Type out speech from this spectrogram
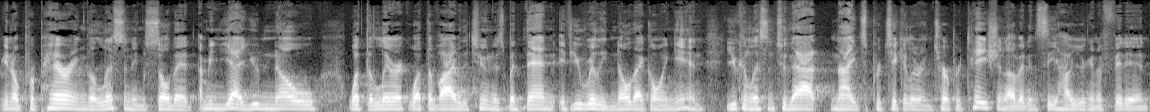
you know, preparing the listening so that I mean, yeah, you know what the lyric, what the vibe of the tune is, but then if you really know that going in, you can listen to that night's particular interpretation of it and see how you're going to fit in.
